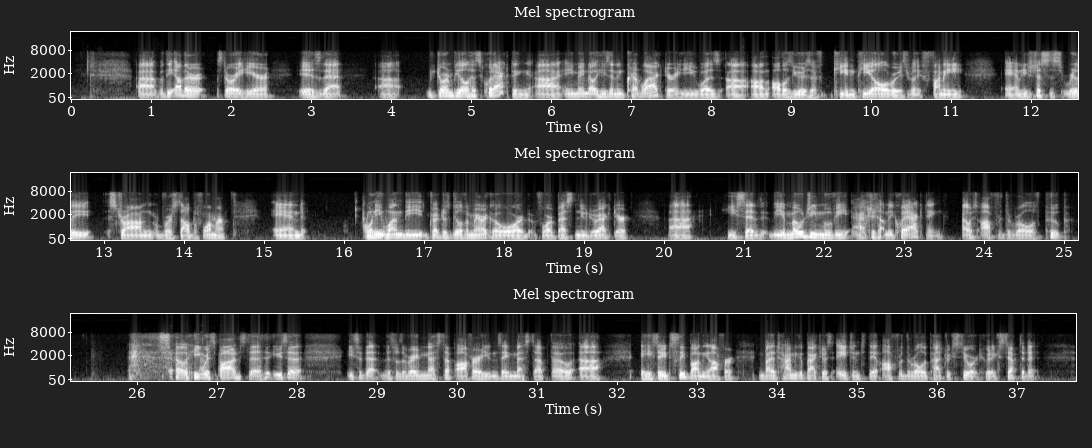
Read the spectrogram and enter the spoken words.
Uh, but the other story here is that uh, Jordan Peele has quit acting, uh, and you may know he's an incredible actor. He was uh, on all those years of Key and Peele, where he's really funny, and he's just this really strong, versatile performer. And when he won the Directors Guild of America award for Best New Director, uh, he said the Emoji Movie actually helped me quit acting. I was offered the role of poop. so he responds to you said he said that this was a very messed up offer. He didn't say messed up though. Uh, he said he'd sleep on the offer, and by the time he got back to his agent, they had offered the role of Patrick Stewart, who had accepted it.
